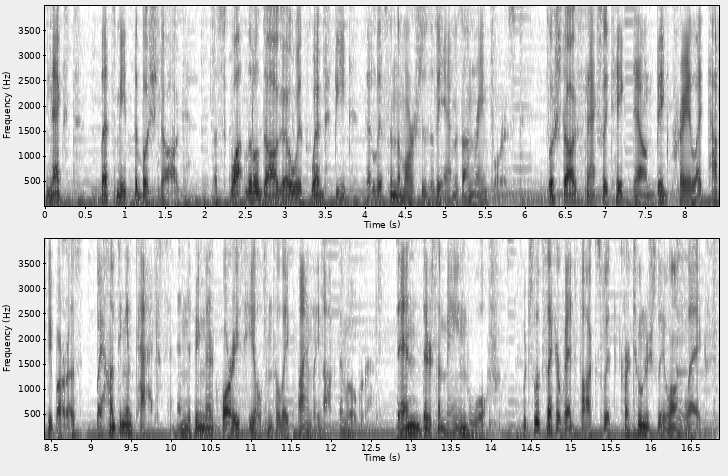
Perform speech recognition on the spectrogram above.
Next, let's meet the bush dog, a squat little doggo with webbed feet that lives in the marshes of the Amazon rainforest. Bush dogs can actually take down big prey like capybaras by hunting in packs and nipping their quarry's heels until they finally knock them over. Then there's the maned wolf, which looks like a red fox with cartoonishly long legs.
